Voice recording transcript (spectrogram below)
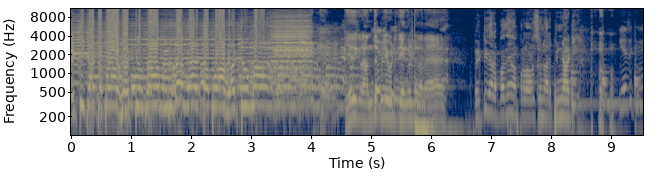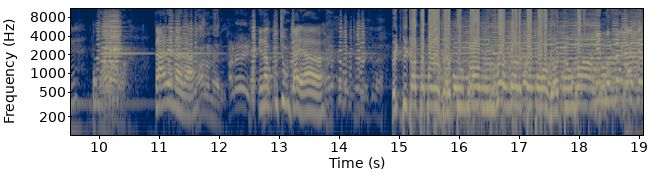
பெட்டி காட்ட போகட்டுமா மிருதம் காட்ட போகட்டுமா எதுக்கு நான் அந்த பிள்ளை விட்டுட்டு எங்கள்கிட்ட வர? வெட்டிக்கார பதம் அப்புறம் வர சொன்னார் பின்னாடி. எதுக்கு? தாரேனாரா? என்ன குச்சி முட்டாயா? வெட்டி காட்ட போகட்டுமா மிருதங்கரட்ட போகட்டுமா நீ முருகன் காத்தே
